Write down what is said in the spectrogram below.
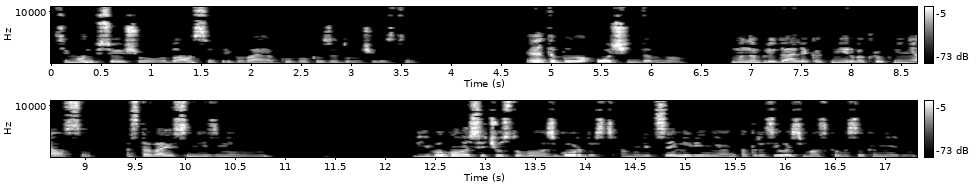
Симон все еще улыбался, пребывая в глубокой задумчивости. Это было очень давно. Мы наблюдали, как мир вокруг менялся, оставаясь неизменными. В его голосе чувствовалась гордость, а на лице Мириниан отразилась маска высокомерия.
